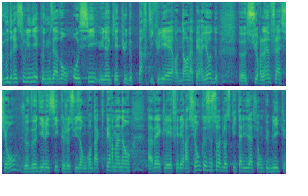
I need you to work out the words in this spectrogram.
voudrais souligner que nous avons aussi une inquiétude particulière dans la période euh, sur l'inflation. Je veux dire ici que je suis en contact permanent avec les fédérations, que ce soit de l'hospitalisation publique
